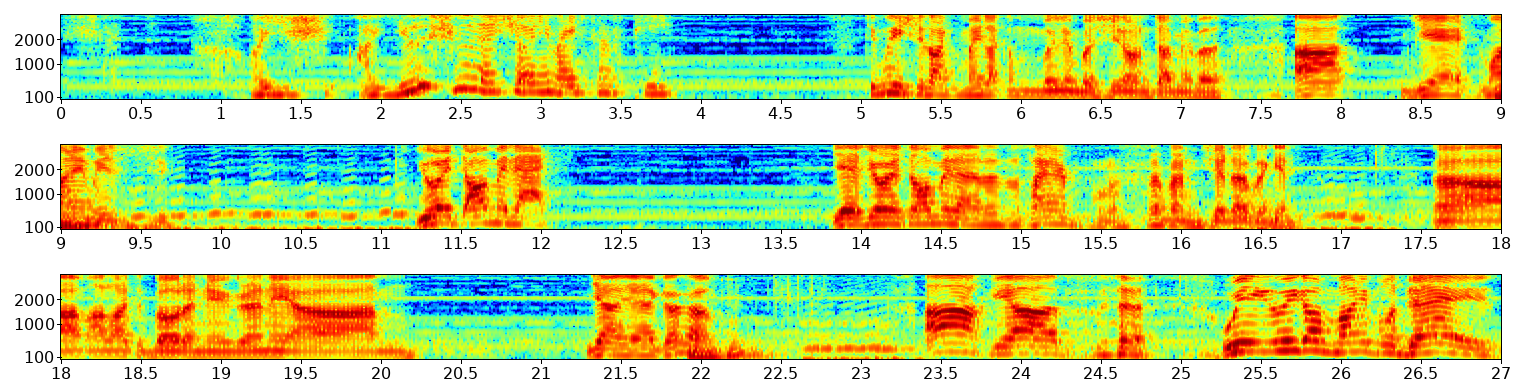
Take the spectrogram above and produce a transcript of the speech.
Shit. Are you Are you sure that she only made 15? To me, she like made like a million, but she don't tell me about it. Uh, yes, my name is. You already told me that. Yes, you already told me that. It's the same flipping shit over again. Uh, um, I like to build a new granny. Um, yeah, yeah, go go. Mhm. Ah, yes. we we got money for days.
